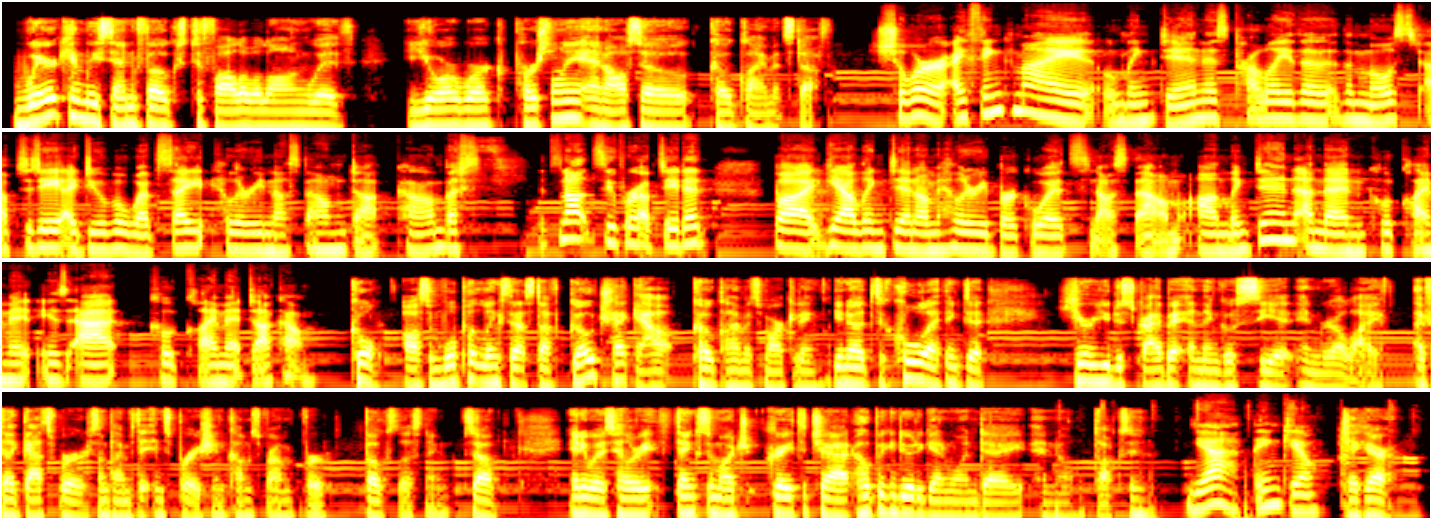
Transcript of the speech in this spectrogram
Where can we send folks to follow along with your work personally and also code climate stuff? Sure. I think my LinkedIn is probably the, the most up to date. I do have a website, hillarynussbaum.com, but it's not super updated. But yeah, LinkedIn, I'm Hillary Berkowitz Nussbaum on LinkedIn. And then Code Climate is at codeclimate.com. Cool. Awesome. We'll put links to that stuff. Go check out Code Climate's marketing. You know, it's cool, I think, to hear you describe it and then go see it in real life. I feel like that's where sometimes the inspiration comes from for folks listening. So, anyways, Hillary, thanks so much. Great to chat. Hope we can do it again one day and we'll talk soon. Yeah. Thank you. Take care.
